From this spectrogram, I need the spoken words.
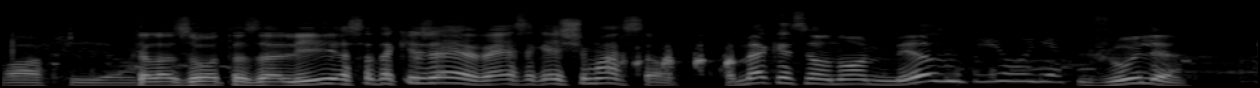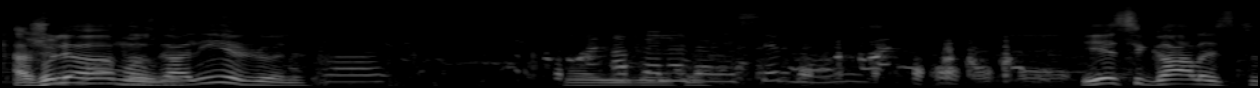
Ó, filhão. Aquelas outras ali, essa daqui já é velha, essa aqui é estimação. Como é que é seu nome mesmo? Júlia. Júlia? A Júlia Gosta ama. das os- galinhas, Júlia? Gosto. Aí, A gente. pena dela é sedosa. E esse galo, você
